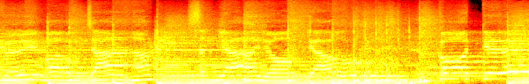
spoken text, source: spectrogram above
เคยเมาจาหัก สัญญาหยอกเย้ากอดเกิน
